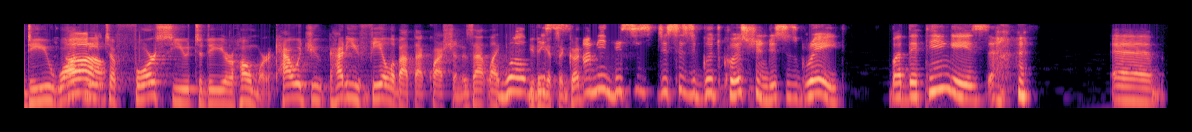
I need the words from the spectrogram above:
Do you want Oh. me to force you to do your homework? How would you how do you feel about that question? Is that like well, you think it's a good I mean, this is this is a good question. This is great, but the thing is, um,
